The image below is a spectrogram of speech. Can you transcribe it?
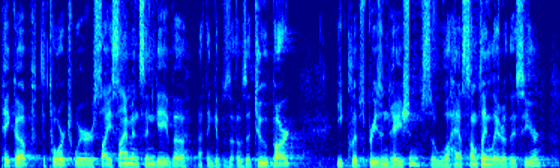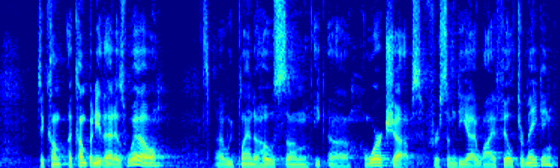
Pick up the torch where Cy Simonson gave a, I think it was, it was a two-part Eclipse presentation. So we'll have something later this year. To accompany that as well, uh, we plan to host some uh, workshops for some DIY filter making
